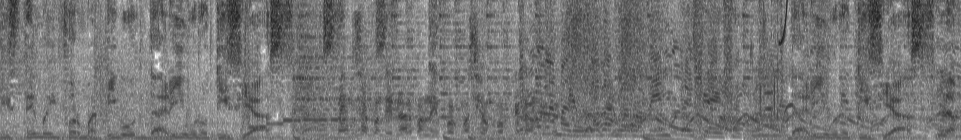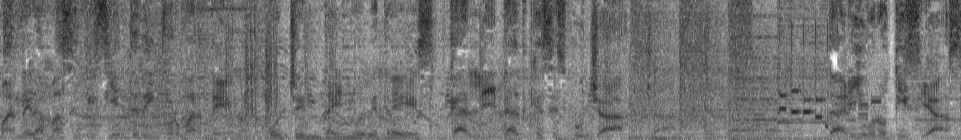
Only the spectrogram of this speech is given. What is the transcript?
Sistema Informativo Darío Noticias. Vamos a continuar con la información porque la Darío Noticias, la manera más eficiente de informarte. 893, calidad que se escucha. Darío Noticias.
